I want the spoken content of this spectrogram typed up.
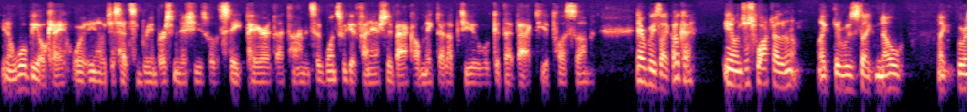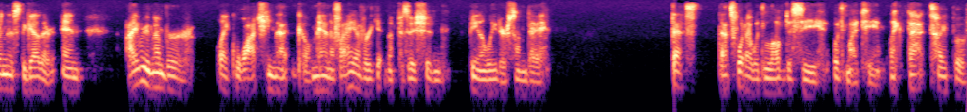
you know we'll be okay. we you know just had some reimbursement issues with a state payer at that time, and said once we get financially back, I'll make that up to you. We'll get that back to you plus some. And everybody's like, okay, you know, and just walked out of the room. Like there was like no, like we're in this together. And I remember like watching that and go, man, if I ever get in a position being a leader someday, that's that's what I would love to see with my team. Like that type of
